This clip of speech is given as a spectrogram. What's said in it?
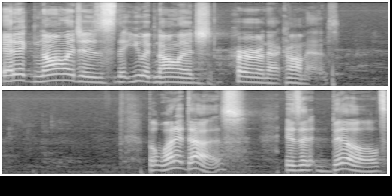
It acknowledges that you acknowledge her in that comment. But what it does is it builds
